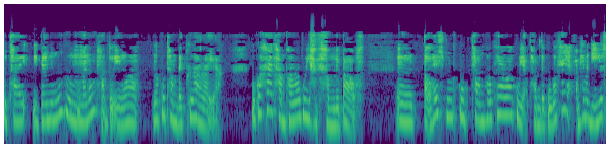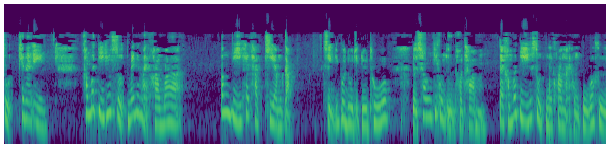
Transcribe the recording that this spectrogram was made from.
สุดท้ายอีกในหนึ่งก็คือมันต้องถามตัวเองว่า แล้วกูทำไปเพื่ออะไรอะกูก็แค่ทำเพราะว่ากูอยากทำหรือเปล่า เออต่อให้กูทำเพราะแค่ว่ากูอยากทำแต่กูก็แค่อยากทำให้มันดีที่สุดแค่นั้นเอง คำว่าดีที่สุดไม่ได้หมายความว่า ต้องดีให้ทัดเทียมกับสิ่งที่กูดูจาก YouTube หรือช่องที่คนอื่นเขาทำแต่คำว่าดีที่สุดในความหมายของกูก็คือ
